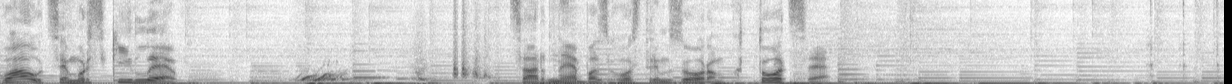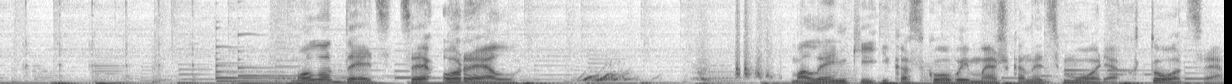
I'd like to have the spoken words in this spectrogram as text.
Вау, це морський лев. Цар неба з гострим зором. Хто це? Молодець, це Орел. Маленький і казковий мешканець моря. Хто це?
